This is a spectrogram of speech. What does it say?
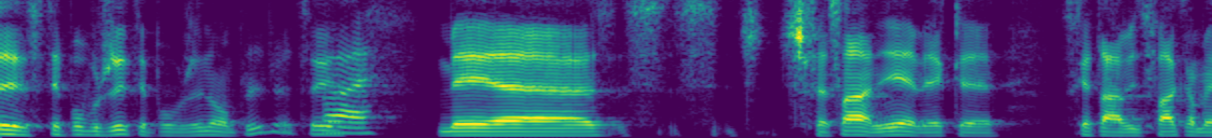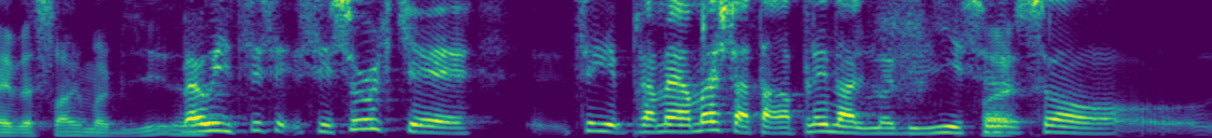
mais si t'es pas obligé, t'es pas obligé non plus. là. Ouais. Mais euh, tu, tu fais ça en lien avec ce que tu as envie de faire comme investisseur immobilier. là. Ben oui, c'est- sûr que, premièrement, je t'attends plein dans l'immobilier. Ça, Ouais. ça on-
